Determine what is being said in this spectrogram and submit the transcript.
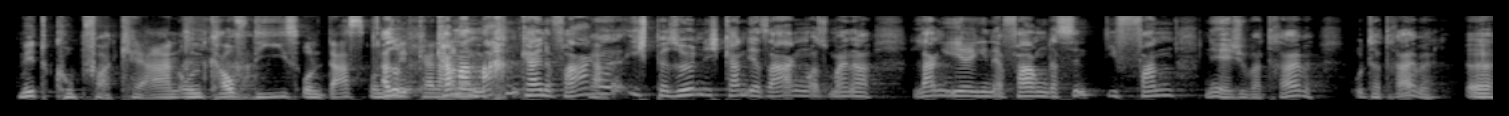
mit Kupferkern und kauf dies und das und Also mit, keine kann man Ahnung. machen, keine Frage. Ja. Ich persönlich kann dir sagen, aus meiner langjährigen Erfahrung, das sind die Pfannen, nee, ich übertreibe, untertreibe, äh,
